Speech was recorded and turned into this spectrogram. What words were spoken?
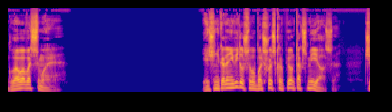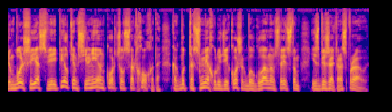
Глава восьмая. Я еще никогда не видел, чтобы большой скорпион так смеялся. Чем больше я свирепел, тем сильнее он корчился от хохота, как будто смех у людей-кошек был главным средством избежать расправы.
